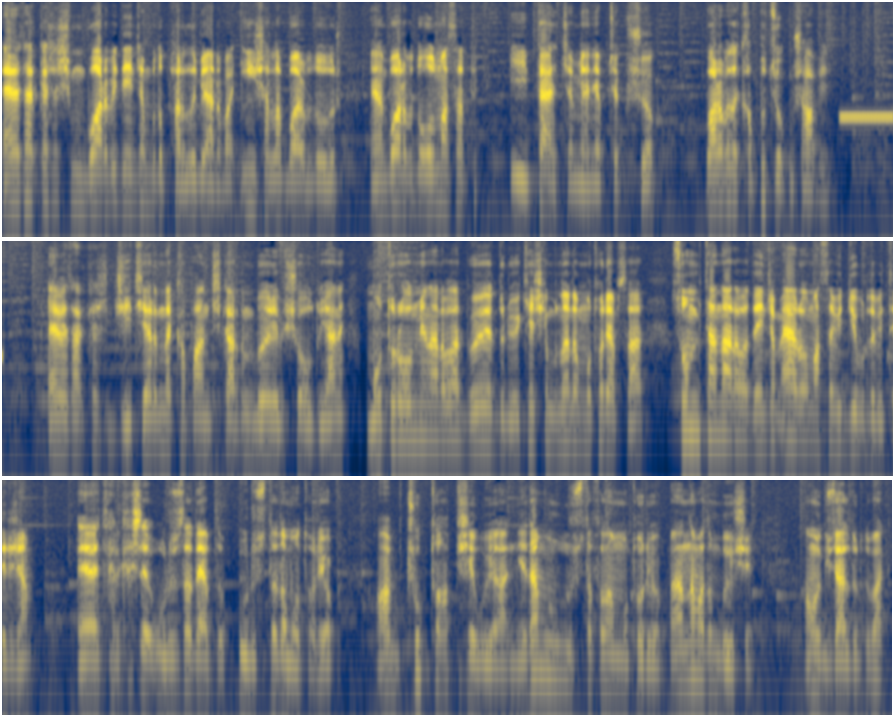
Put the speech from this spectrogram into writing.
Evet arkadaşlar şimdi bu arabayı deneyeceğim. Bu da paralı bir araba. İnşallah bu arabada olur. Yani bu arabada olmazsa artık iptal edeceğim. Yani yapacak bir şey yok. Bu arabada kaput yokmuş abi. Evet arkadaşlar GTR'ın da kapağını çıkardım böyle bir şey oldu. Yani motor olmayan arabalar böyle duruyor. Keşke bunlara da motor yapsalar. Son bir tane daha araba deneyeceğim. Eğer olmazsa videoyu burada bitireceğim. Evet arkadaşlar Urus'ta da yaptım. Urus'ta da motor yok. Abi çok tuhaf bir şey bu ya. Neden bu usta falan motor yok? Ben anlamadım bu işi. Ama güzel durdu bak.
